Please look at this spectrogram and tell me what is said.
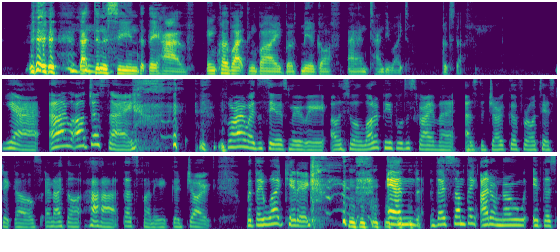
that dinner scene that they have, incredible acting by both Mia Goth and Tandi Wright. Good stuff. Yeah, I, I'll just say, before I went to see this movie, I saw a lot of people describe it as the Joker for autistic girls, and I thought, haha, that's funny, good joke. But they weren't kidding. and there's something, I don't know if there's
